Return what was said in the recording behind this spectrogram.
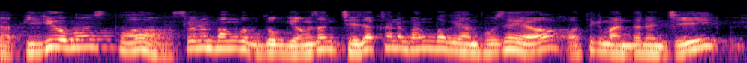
자, 비디오 몬스터 쓰는 방법, 녹 영상 제작하는 방법이 한번 보세요. 어떻게 만드는지.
